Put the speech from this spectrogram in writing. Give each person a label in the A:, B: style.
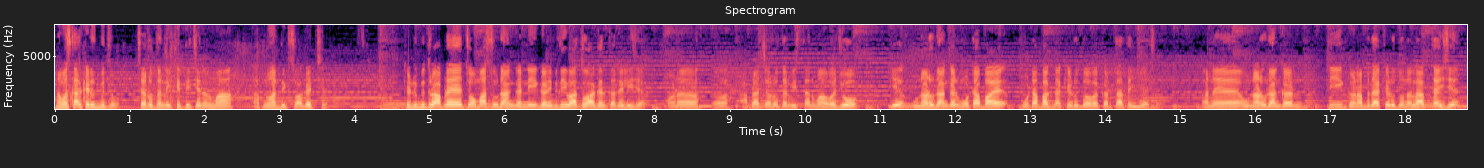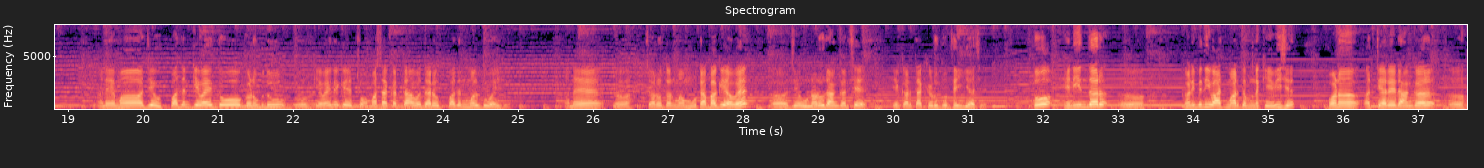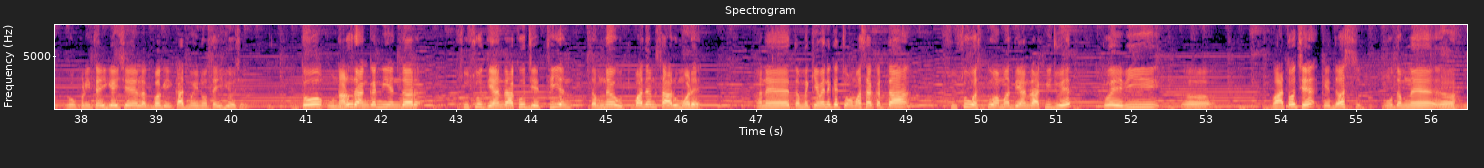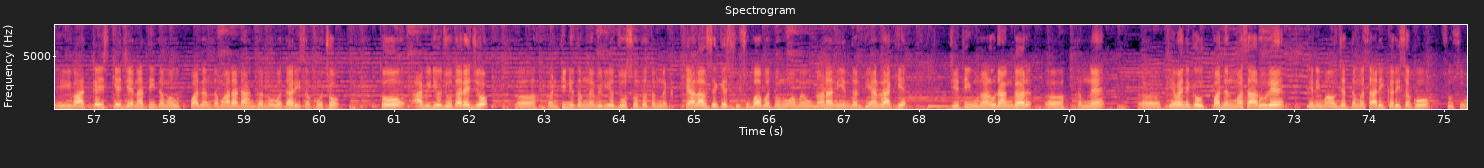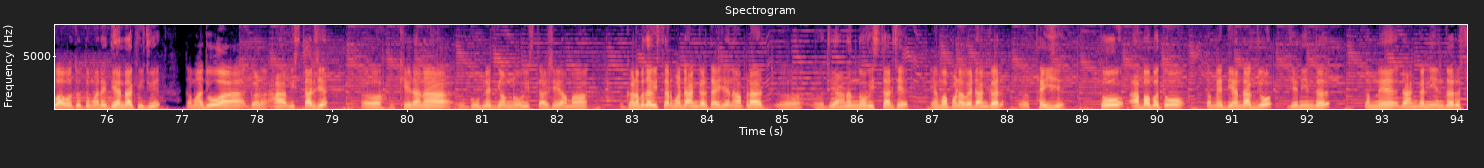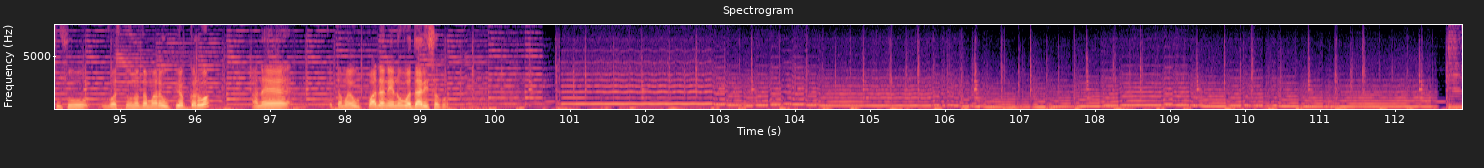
A: નમસ્કાર ખેડૂત મિત્રો. ચરોતરની ખેતી ચેનલમાં આપનું હાર્દિક સ્વાગત છે. ખેડૂત મિત્રો, આપણે ચોમાસું ડાંગરની ઘણી બધી વાતો આગળ કરેલી છે, પણ આપણા ચરોતર વિસ્તારમાં હવે જુઓ કે ઉનાળુ ડાંગર મોટા ભાગે મોટા ભાગના ખેડૂતો હવે કરતા થઈ ગયા છે. અને ઉનાળુ ડાંગરથી ઘણા બધા ખેડૂતોને લાભ થાય છે. અને એમાં જે ઉત્પાદન કહેવાય તો ઘણું બધું કહેવાય ને કે ચોમાસા કરતાં વધારે ઉત્પાદન મળતું હોય છે. અને ચરોતરમાં મોટાભાગે હવે જે ઉનાળુ ડાંગર છે એ કરતા ખેડૂતો થઈ ગયા છે. તો એની અંદર ઘણી બધી વાત મારે તમને કહેવી છે, પણ અત્યારે ડાંગર રોપણી થઈ ગઈ છે, લગભગ એકાદ મહિનો થઈ ગયો છે. તો ઉનાળુ ડાંગરની અંદર શું શું ધ્યાન રાખવું જેથી તમને ઉત્પાદન સારું મળે? અને તમે કહેવાય ને કે ચોમાસા કરતાં શું શું વસ્તુ આમાં ધ્યાન રાખવી જોઈએ? તો એવી વાતો છે કે દસ હું તમને એવી વાત કહીશ કે જેનાથી તમે ઉત્પાદન તમારા ડાંગરનું વધારી શકો છો. તો આ વીડિયો જોતા રહેજો. કન્ટિન્યુ તમને વીડિયો જોશો તો તમને ખ્યાલ આવશે કે શું શું બાબતોનું અમે ઉનાળાની અંદર ધ્યાન રાખીએ. જેથી ઉનાળુ ડાંગર તમને કહેવાય ને કે ઉત્પાદનમાં સારું રહે એની માવજત તમે સારી કરી શકો. શું શું બાબતો તમારે ધ્યાન રાખવી જોઈએ. તમારે જો આ આ વિસ્તાર છે ખેડાના ગોબલેજ ગામનો વિસ્તાર છે, આમાં ઘણા બધા વિસ્તારમાં ડાંગર થાય છે અને આપણા જે આણંદનો વિસ્તાર છે, એમાં પણ હવે ડાંગર થઈ છે. તો આ બાબતો તમે ધ્યાન રાખજો, જેની અંદર તમને ડાંગરની અંદર શું શું વસ્તુનો તમારે ઉપયોગ કરવો અને તમે ઉત્પાદન એનું વધારી શકો.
